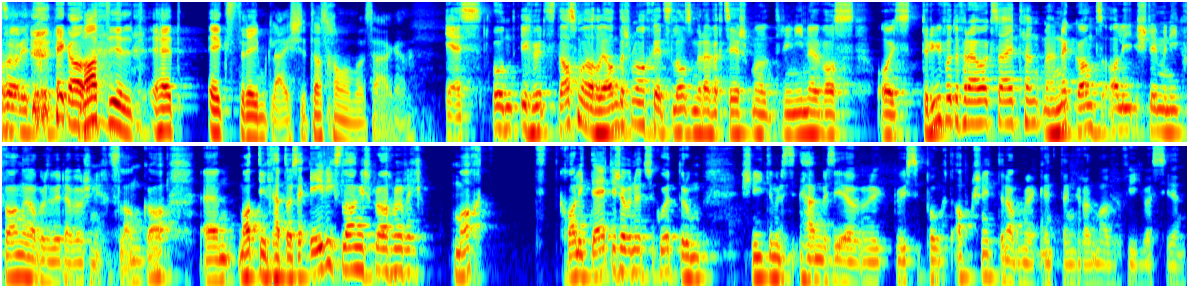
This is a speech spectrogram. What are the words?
sorry. Egal. Mathilde hat extrem geleistet, das kann man mal sagen. Yes, und ich würde das mal ein bisschen anders machen. Jetzt hören wir einfach zuerst mal drin rein, was uns drei von den Frauen gesagt haben. Wir haben nicht ganz alle Stimmen eingefangen, aber es wird auch wahrscheinlich zu lang gehen. Ähm, Mathilde hat uns eine ewig lange Sprachnachricht gemacht die Qualität ist aber nicht so gut, darum schneiden wir, haben wir sie an einem gewissen Punkt abgeschnitten, aber wir können dann gerade mal darauf ein, was sie dann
